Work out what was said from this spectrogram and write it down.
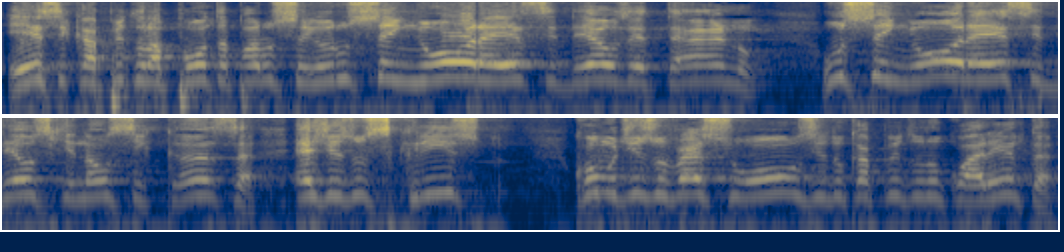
Esse capítulo aponta para o Senhor. O Senhor é esse Deus eterno. O Senhor é esse Deus que não se cansa. É Jesus Cristo. Como diz o verso 11 do capítulo 40,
